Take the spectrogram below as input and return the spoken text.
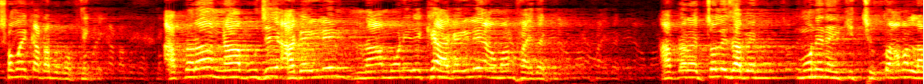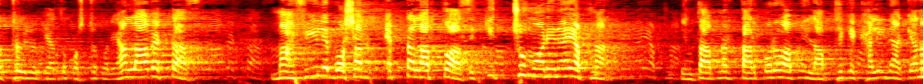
সময় কাটাবো থেকে আপনারা না বুঝে আগাইলে, না মনে রেখে আগাইলে আমার ফায়দা কি? আপনারা চলে যাবেন, মনে নেই কিচ্ছু। তো আমার লাভটা হইল কি? এত কষ্ট করে। হ্যাঁ লাভ একটা আছে। মাহফিলে বসার একটা লাভ তো আছে। কিচ্ছু মনে নাই আপনার। কিন্তু আপনার তারপরেও আপনি লাভ থেকে খালি না। কেন?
